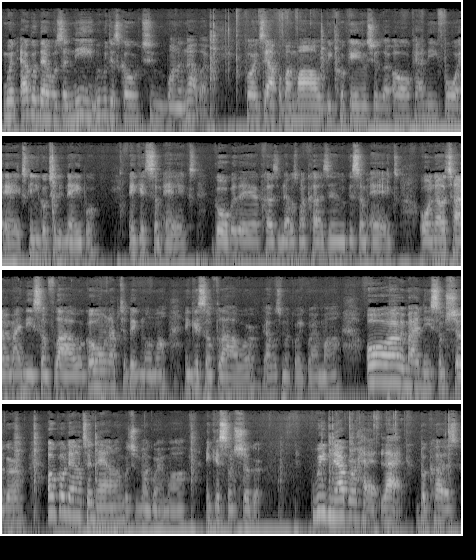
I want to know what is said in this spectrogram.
whenever there was a need we would just go to one another for example, my mom would be cooking and she was like, "Oh, okay, I need four eggs. Can you go to the neighbor and get some eggs? Go over there, cousin. That was my cousin. we'll get some eggs." Or another time, I might need some flour. Go on up to Big Mama and get some flour. That was my great grandma. Or we might need some sugar. Or go down to Nana, which was my grandma, and get some sugar. We never had lack because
